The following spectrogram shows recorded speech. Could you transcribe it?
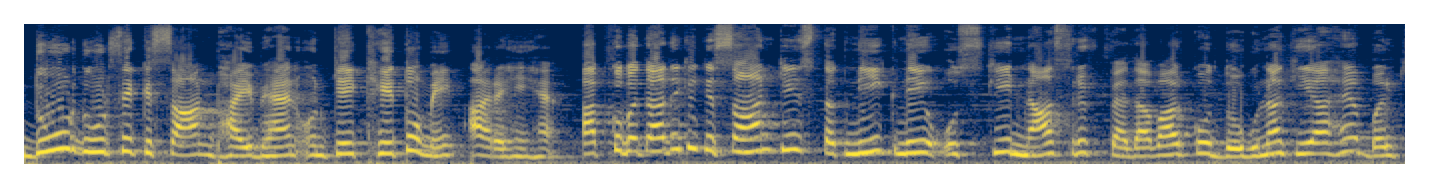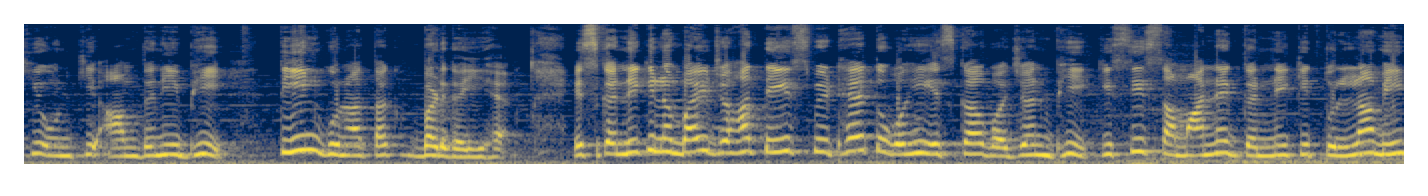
दूर दूर से किसान भाई बहन उनके खेतों में आ रहे हैं। आपको बता दें कि किसान की इस तकनीक ने उसकी न सिर्फ़ पैदावार को दोगुना किया है, बल्कि उनकी आमदनी भी तीन गुना तक बढ़ गई है। इस गन्ने की लंबाई जहाँ तेईस फीट है तो वहीं इसका वज़न भी किसी सामान्य गन्ने की तुलना में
